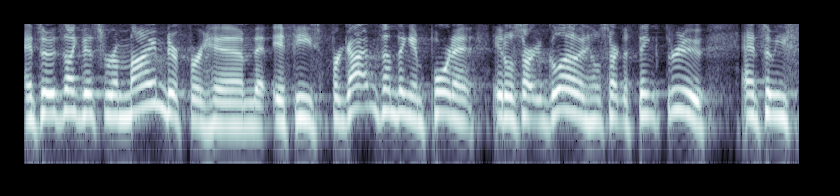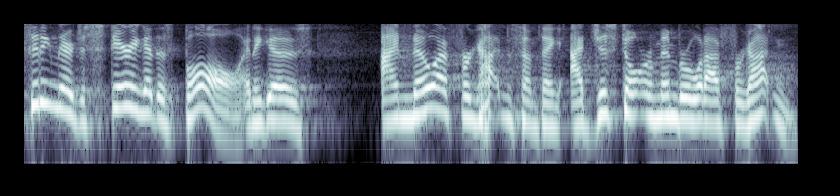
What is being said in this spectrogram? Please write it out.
And so it's like this reminder for him that if he's forgotten something important, it'll start to glow and he'll start to think through. And so he's sitting there just staring at this ball and he goes, I know I've forgotten something. I just don't remember what I've forgotten.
